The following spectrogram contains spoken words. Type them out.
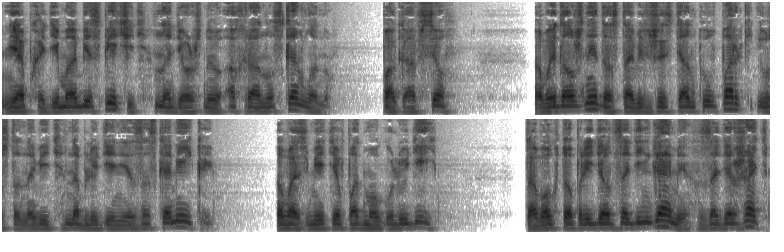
необходимо обеспечить надежную охрану Скэнлону. Пока все. Вы должны доставить жестянку в парк и установить наблюдение за скамейкой. Возьмите в подмогу людей. Того, кто придет за деньгами, задержать,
